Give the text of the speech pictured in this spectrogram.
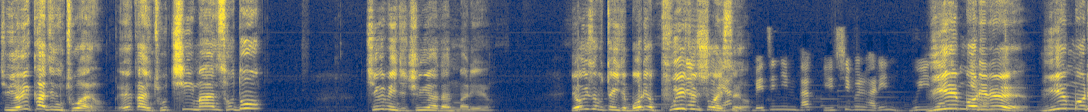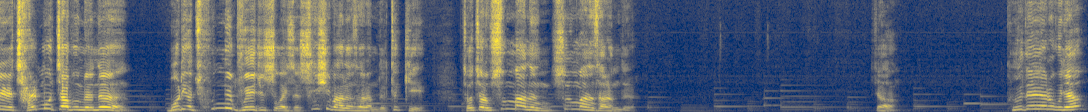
지금 여기까지는 좋아요. 여기까지 좋지만서도 지금이 이제 중요하다는 말이에요. 여기서부터 이제 머리가 부해질 수가 있어요. 위에. 머리를 위에 머리를 잘못 잡으면은 머리가 존내 부해질 수가 있어요. 숱이 많은 사람들 특히 저처럼 숱 많은 숱 많은 사람들. 자 그대로 그냥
